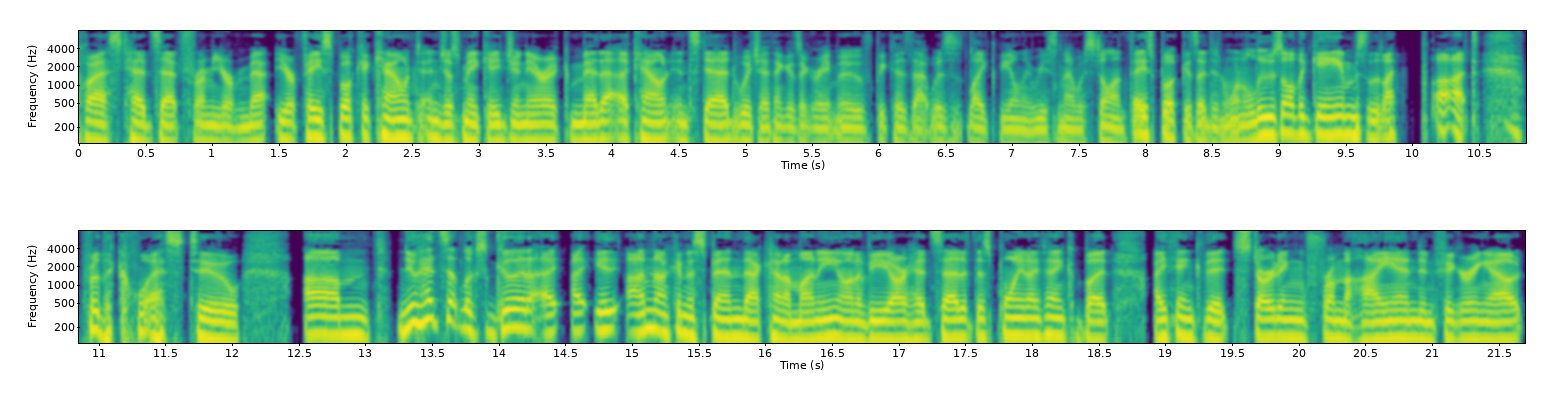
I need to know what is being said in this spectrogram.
Quest headset from your me- your Facebook account and just make a generic Meta account instead, which I think is a great move because that was like the only reason I was still on Facebook is I didn't want to lose all the games that I bought for the Quest 2. Um, new headset looks good. I, I I'm not going to spend that kind of money on a VR headset at this point. I think, but I think that starting from the high end and figuring out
